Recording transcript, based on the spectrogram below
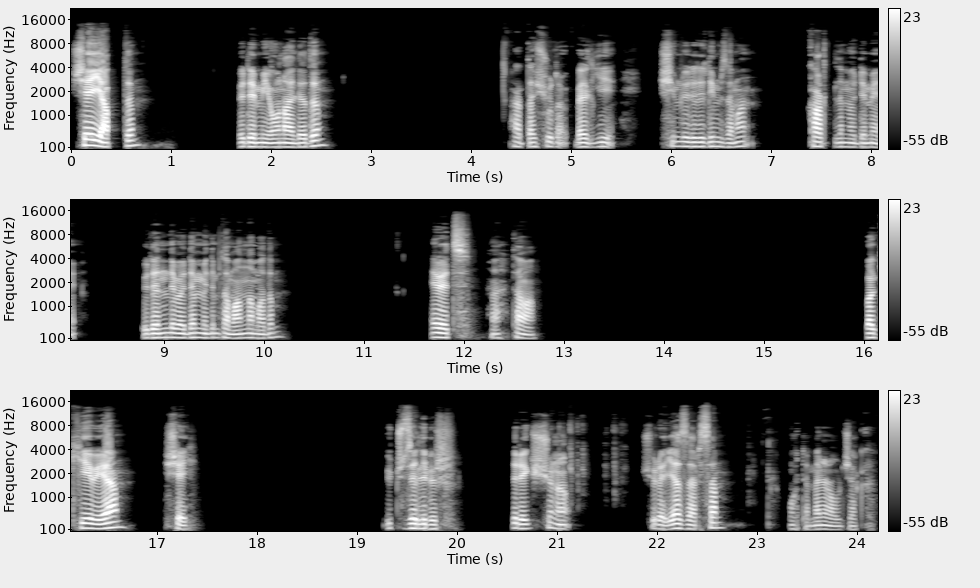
şey yaptım. Ödemeyi onayladım. Hatta şurada belki şimdi ödediğim zaman kartla mı ödeme ödendi mi ödenmedi mi tam anlamadım. Evet. Heh, tamam. Bakiye veya şey 351 direkt şunu şuraya yazarsam muhtemelen olacak.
